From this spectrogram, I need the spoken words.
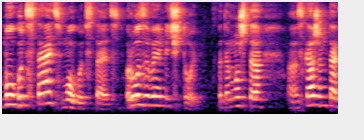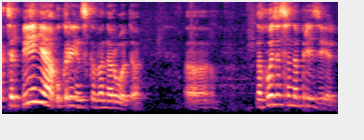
могут стать, могут стать розовой мечтой. Потому что, э, скажем так, терпение украинского народа э, находится на пределе.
